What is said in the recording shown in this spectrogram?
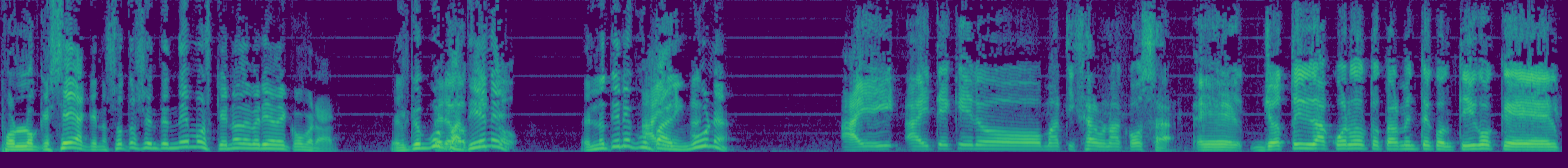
por lo que sea, que nosotros entendemos que no debería de cobrar. ¿El qué culpa tiene? Él no tiene culpa ninguna. Ahí, ahí te quiero matizar una cosa. Eh, yo estoy de acuerdo totalmente contigo que el,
